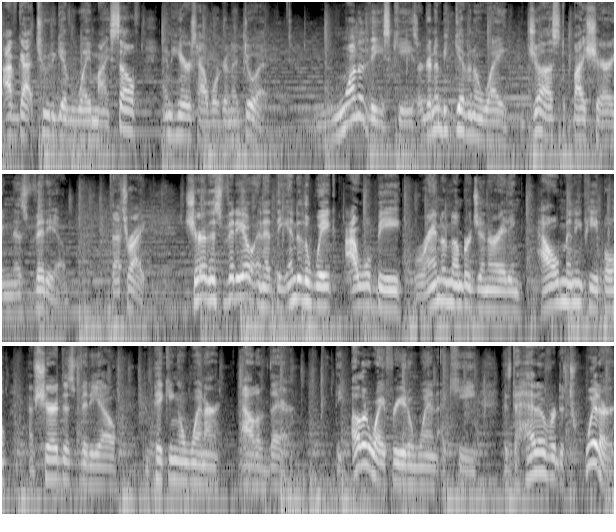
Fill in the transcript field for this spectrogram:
I've got two to give away myself, and here's how we're going to do it. One of these keys are going to be given away just by sharing this video. That's right. Share this video, and at the end of the week, I will be random number generating how many people have shared this video and picking a winner out of there. The other way for you to win a key is to head over to Twitter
